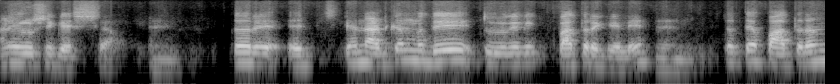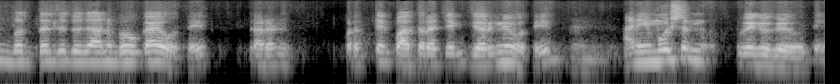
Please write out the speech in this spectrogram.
आणि ऋषिकेशच्या. तर या नाटकांमध्ये तू वेगवेगळे पात्र केले. तर त्या पात्रांबद्दलचे तुझे अनुभव काय होते? कारण प्रत्येक पात्राची एक जर्नी होती. आणि इमोशन वेगवेगळे होते.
